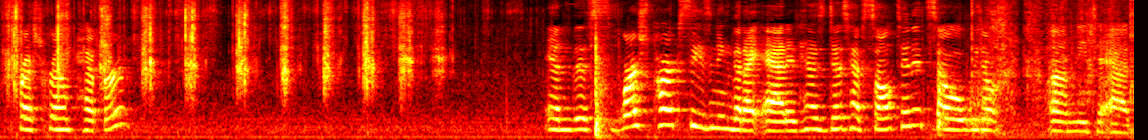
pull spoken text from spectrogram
fresh ground pepper. And this Wash Park seasoning that I added has does have salt in it, so we don't um, need to add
